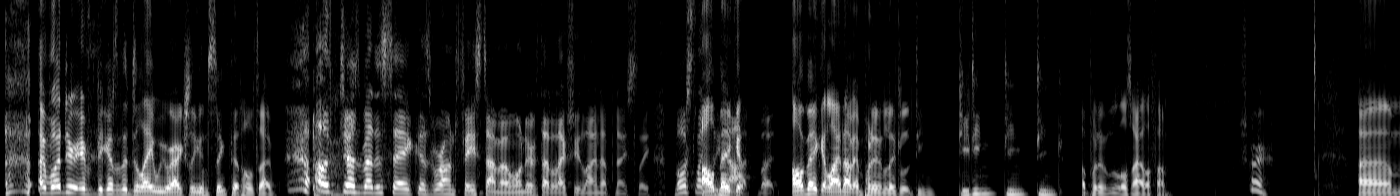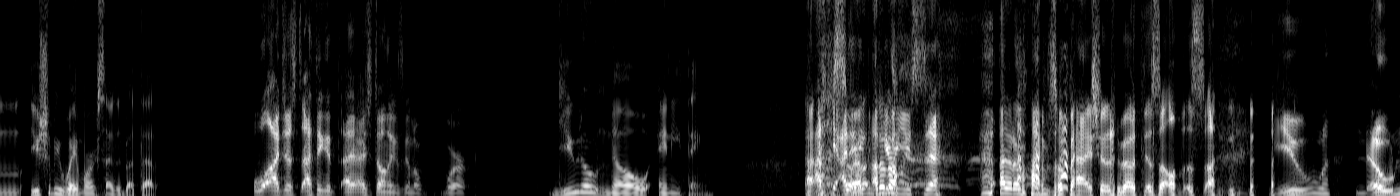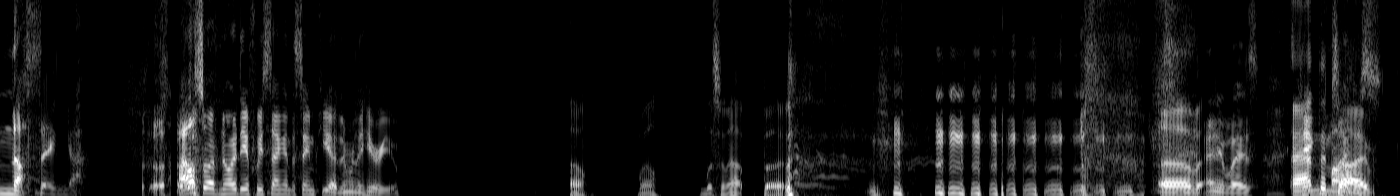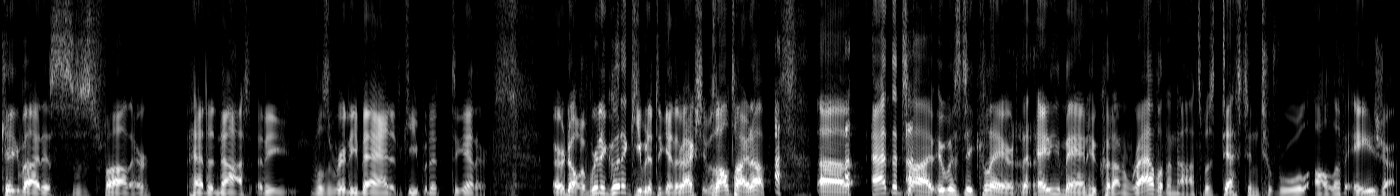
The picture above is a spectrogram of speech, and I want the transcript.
I wonder if because of the delay we were actually in sync that whole time. I was just about to say because we're on Facetime. I wonder if that'll actually line up nicely. Most likely I'll make not, it. but I'll make it line up and put in a little ding, ding, ding, ding, ding. I'll put in a little xylophone. sure. Um, you should be way more excited about that. Well, I just I think it, I I just don't think it's gonna work. You don't know anything. I, I didn't even hear know. you say I don't know why I'm so passionate about this all of a sudden. you know nothing. I also have no idea if we sang in the same key. I didn't really hear you. oh, well, listen up. But um, Anyways, at King the Midas. time, King Midas' father had a knot, and he was really bad at keeping it together. Or no, really good at keeping it together. Actually, it was all tied up. Uh, at the time, it was declared that any man who could unravel the knots was destined to rule all of Asia.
